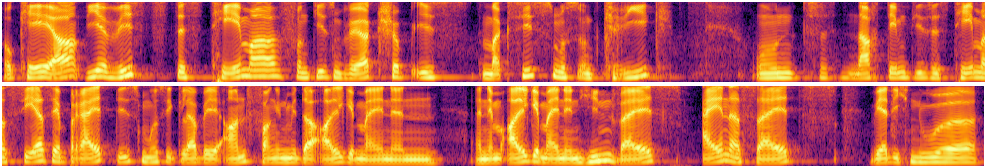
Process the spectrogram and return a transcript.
Okay, ja, wie ihr wisst, das Thema von diesem Workshop ist Marxismus und Krieg. Und nachdem dieses Thema sehr, sehr breit ist, muss ich, glaube ich, anfangen mit allgemeinen, einem allgemeinen Hinweis. Einerseits werde ich nur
